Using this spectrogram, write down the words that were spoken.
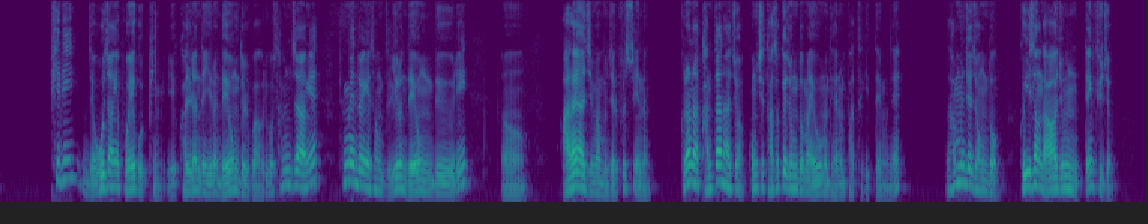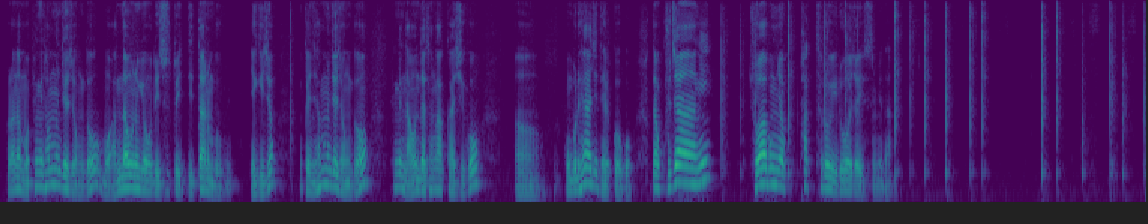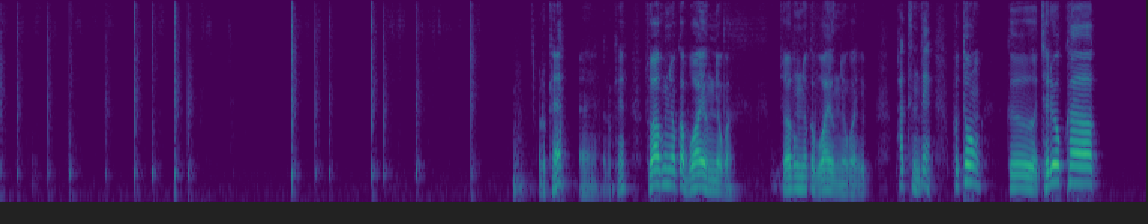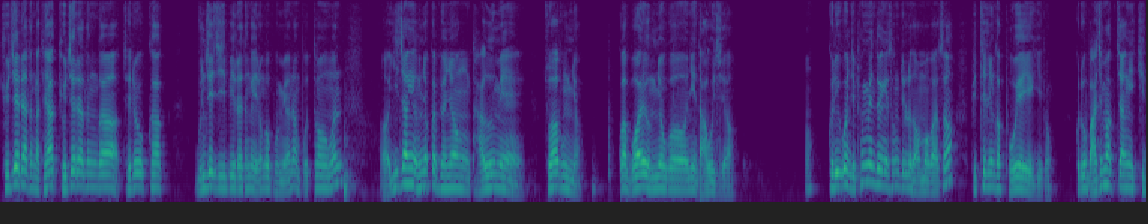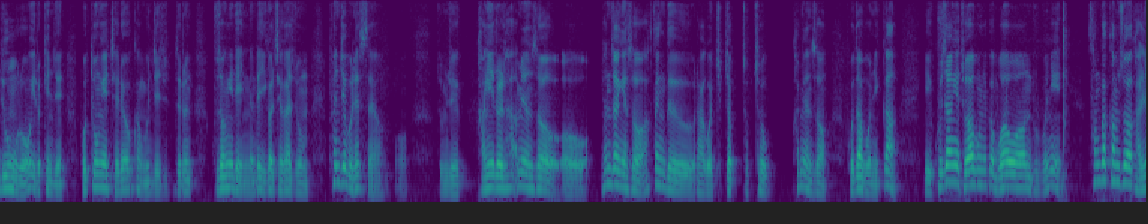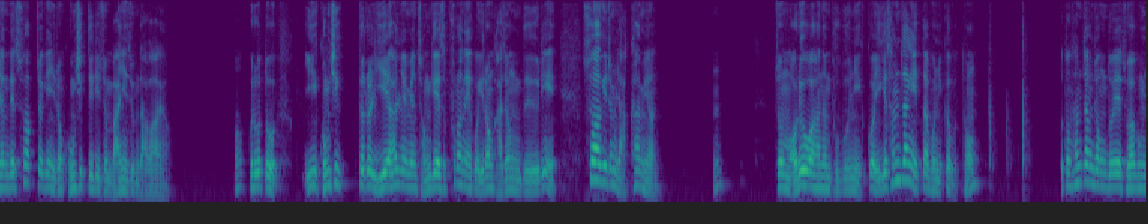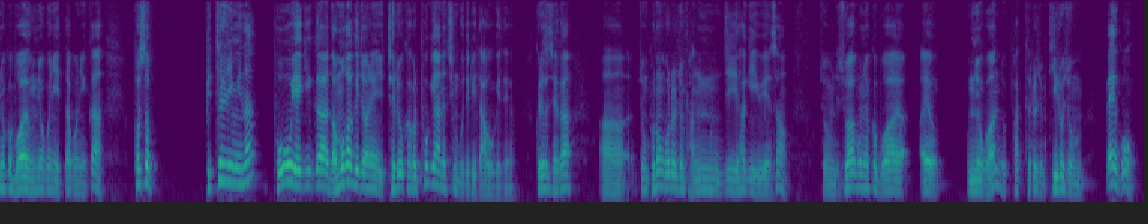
필히 이제 5장의 보의 굽힘 이 관련된 이런 내용들과 그리고 3장의 평면도형의 성질 이런 내용들이 어, 알아야지만 문제를 풀 수 있는 그러나 간단하죠. 공식 다섯 개 정도만 외우면 되는 파트이기 때문에 한 문제 정도 그 이상 나와주면 thank you죠. 그러나 뭐 평균 한 문제 정도 뭐 안 나오는 경우도 있을 수도 있, 다는 부분 얘기죠. 그러니까 이제 한 문제 정도 평균 나온다 생각하시고 어, 공부를 해야지 될 거고 그다음 9장이 조합응력 파트로 이루어져 있습니다. 이렇게 예, 이렇게 조합응력과 모아의 응력원 조합응력과 모아의 응력원 이 파트인데 보통 그 재료학학 교재라든가 대학 교재라든가 재료학학 문제집이라든가 이런 거 보면은 보통은 어, 2장의 응력과 변형 다음에 조합응력과 모아의 응력원이 나오지요. 어? 그리고 이제 평면도형의 성질로 넘어가서 비틀림과 보의 얘기로 그리고 마지막 장이 기둥으로 이렇게 이제 보통의 재료학학 문제집들은 구성이 돼 있는데 이걸 제가 좀 편집을 했어요. 어, 좀 이제 강의를 하면서 어, 현장에서 학생들하고 직접 접촉하면서 보다 보니까 이 구장의 조합응력과 모아원 부분이 삼각함수와 관련된 수학적인 이런 공식들이 좀 많이 좀 나와요. 어? 그리고 또 이 공식들을 이해하려면 전개해서 풀어내고 이런 과정들이 수학이 좀 약하면 음? 좀 어려워하는 부분이 있고 이게 3장에 있다 보니까 보통 보통 3장 정도의 조합 응력과 모아 응력원이 있다 보니까 벌써 비틀림이나 보호 얘기가 넘어가기 전에 재료학을 포기하는 친구들이 나오게 돼요. 그래서 제가 어, 좀 그런 거를 좀 방지하기 위해서 좀 이제 조합 응력과 모아 응력원 이 파트를 좀 뒤로 좀 빼고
